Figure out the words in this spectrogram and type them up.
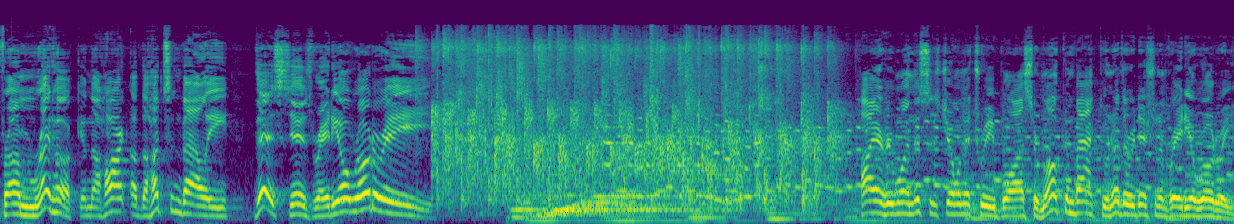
From Red Hook in the heart of the Hudson Valley, this is Radio Rotary. Hi, everyone. This is Jonah Triebwasser. and welcome back to another edition of Radio Rotary,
